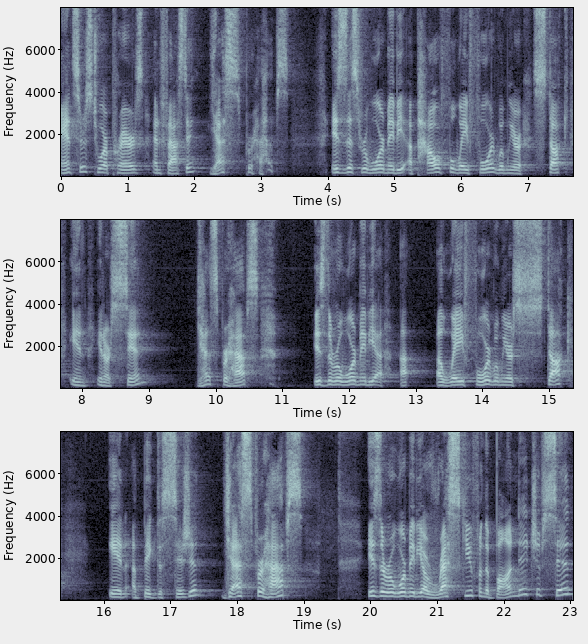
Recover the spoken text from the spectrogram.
answers to our prayers and fasting? Yes, perhaps. Is this reward maybe a powerful way forward when we are stuck in, in our sin? Yes, perhaps. Is the reward maybe a, a, a way forward when we are stuck in a big decision? Yes, perhaps. Is the reward maybe a rescue from the bondage of sin?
